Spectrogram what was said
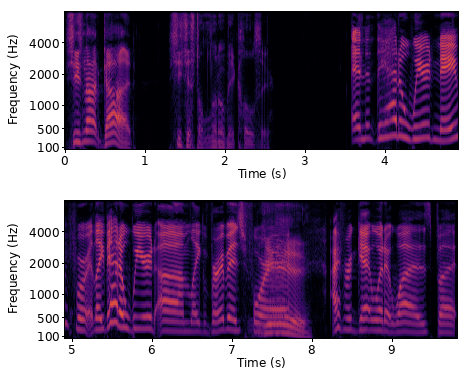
She's not God. She's just a little bit closer. and they had a weird name for it. Like they had a weird um like verbiage for yeah. it. I forget what it was, but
